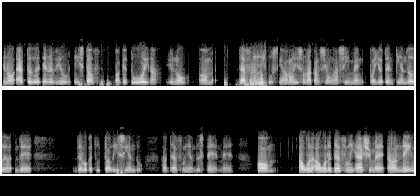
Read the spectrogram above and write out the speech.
you know, after the interview and stuff, para que tú oigas, you know, um, definitely Luciano hizo una canción así, man, pues yo te entiendo de, de, de lo que tú estás diciendo. I definitely understand, man. Um, I want I want to definitely ask you, man. Uh, name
